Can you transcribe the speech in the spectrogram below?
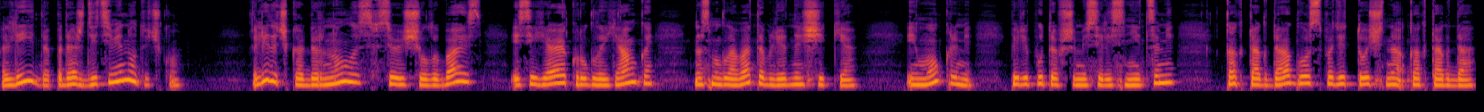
«Лида, подождите минуточку!» Лидочка обернулась, все еще улыбаясь и сияя круглой ямкой на смугловато-бледной щеке и мокрыми, перепутавшимися ресницами, «Как тогда, Господи, точно, как тогда»,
